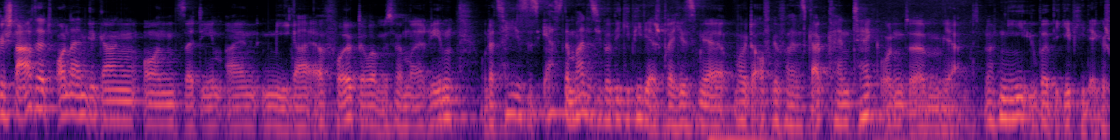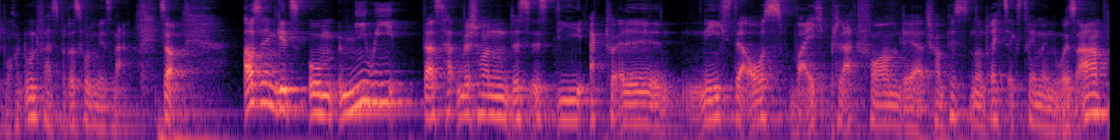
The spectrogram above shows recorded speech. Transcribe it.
gestartet, online gegangen und seitdem ein mega Erfolg. Darüber müssen wir mal reden. Und tatsächlich ist es das erste Mal, dass ich über Wikipedia spreche. Ist mir heute aufgefallen. Es gab keinen Tag und ähm, ja, noch nie über Wikipedia gesprochen. Unfassbar, das holen wir jetzt nach. So, Außerdem geht es um MiWi, das hatten wir schon, das ist die aktuell nächste Ausweichplattform der Trumpisten und Rechtsextremen in den USA.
